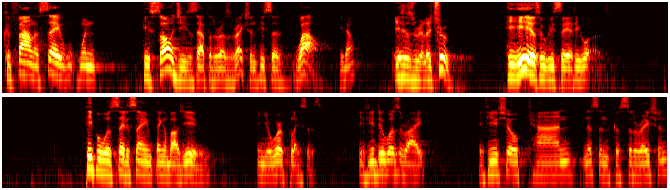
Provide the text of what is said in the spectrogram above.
could finally say when he saw Jesus after the resurrection, he said, wow, you know, it is really true. He is who he said he was. People will say the same thing about you in your workplaces. If you do what's right, if you show kindness and consideration,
